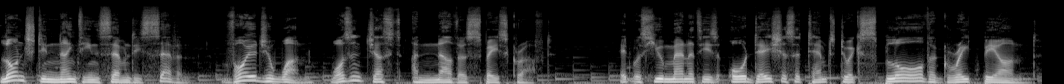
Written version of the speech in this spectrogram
Launched in 1977, Voyager 1 wasn't just another spacecraft. It was humanity's audacious attempt to explore the great beyond.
